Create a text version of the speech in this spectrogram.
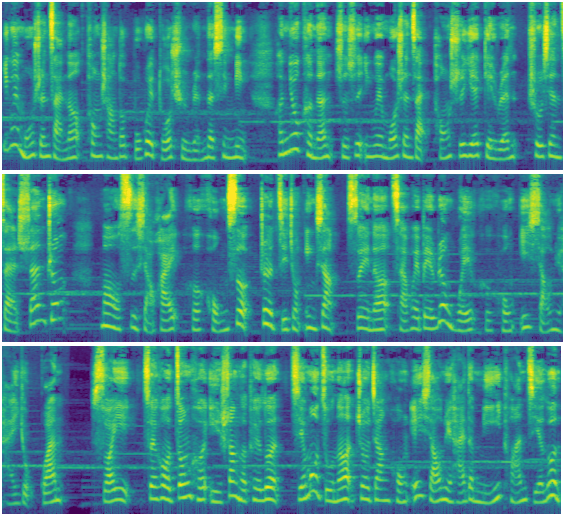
因为魔神仔呢，通常都不会夺取人的性命，很有可能只是因为魔神仔同时也给人出现在山中，貌似小孩和红色这几种印象，所以呢，才会被认为和红衣小女孩有关。所以，最后综合以上的推论，节目组呢就将红衣小女孩的谜团结论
